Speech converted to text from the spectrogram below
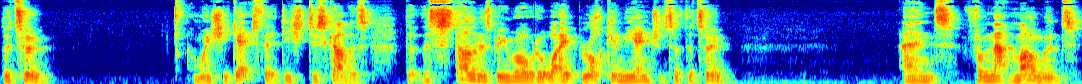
the tomb. And when she gets there, she discovers that the stone has been rolled away, blocking the entrance of the tomb. And from that moment,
